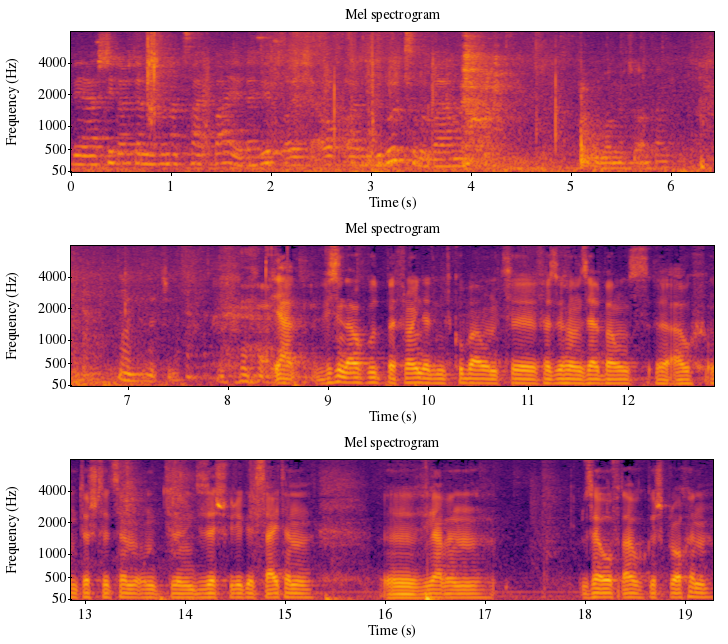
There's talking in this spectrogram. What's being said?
Wer steht euch dann in so einer Zeit bei? Wer hilft euch auch, äh, die Geduld zu bewahren? Wo wollen wir zu anfangen? Ja, wir sind auch gut befreundet mit Kuba und äh, versuchen selber uns äh, auch unterstützen und in diese schwierigen Zeiten, äh, wir haben sehr oft auch gesprochen.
